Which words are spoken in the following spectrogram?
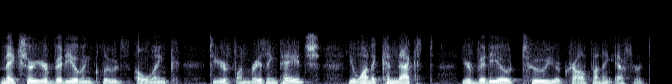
Make sure your video includes a link to your fundraising page. You want to connect your video to your crowdfunding effort.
